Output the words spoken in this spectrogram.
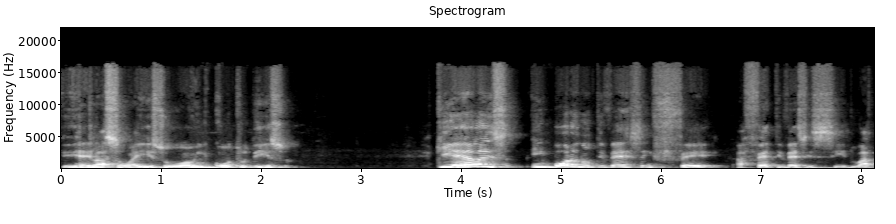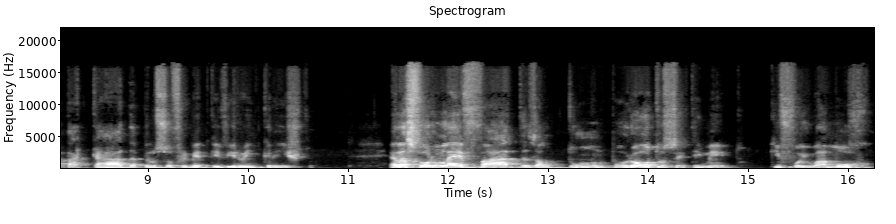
em relação a isso, ou ao encontro disso, que elas, embora não tivessem fé, a fé tivesse sido atacada pelo sofrimento que viram em Cristo, elas foram levadas ao túmulo por outro sentimento, que foi o amor.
